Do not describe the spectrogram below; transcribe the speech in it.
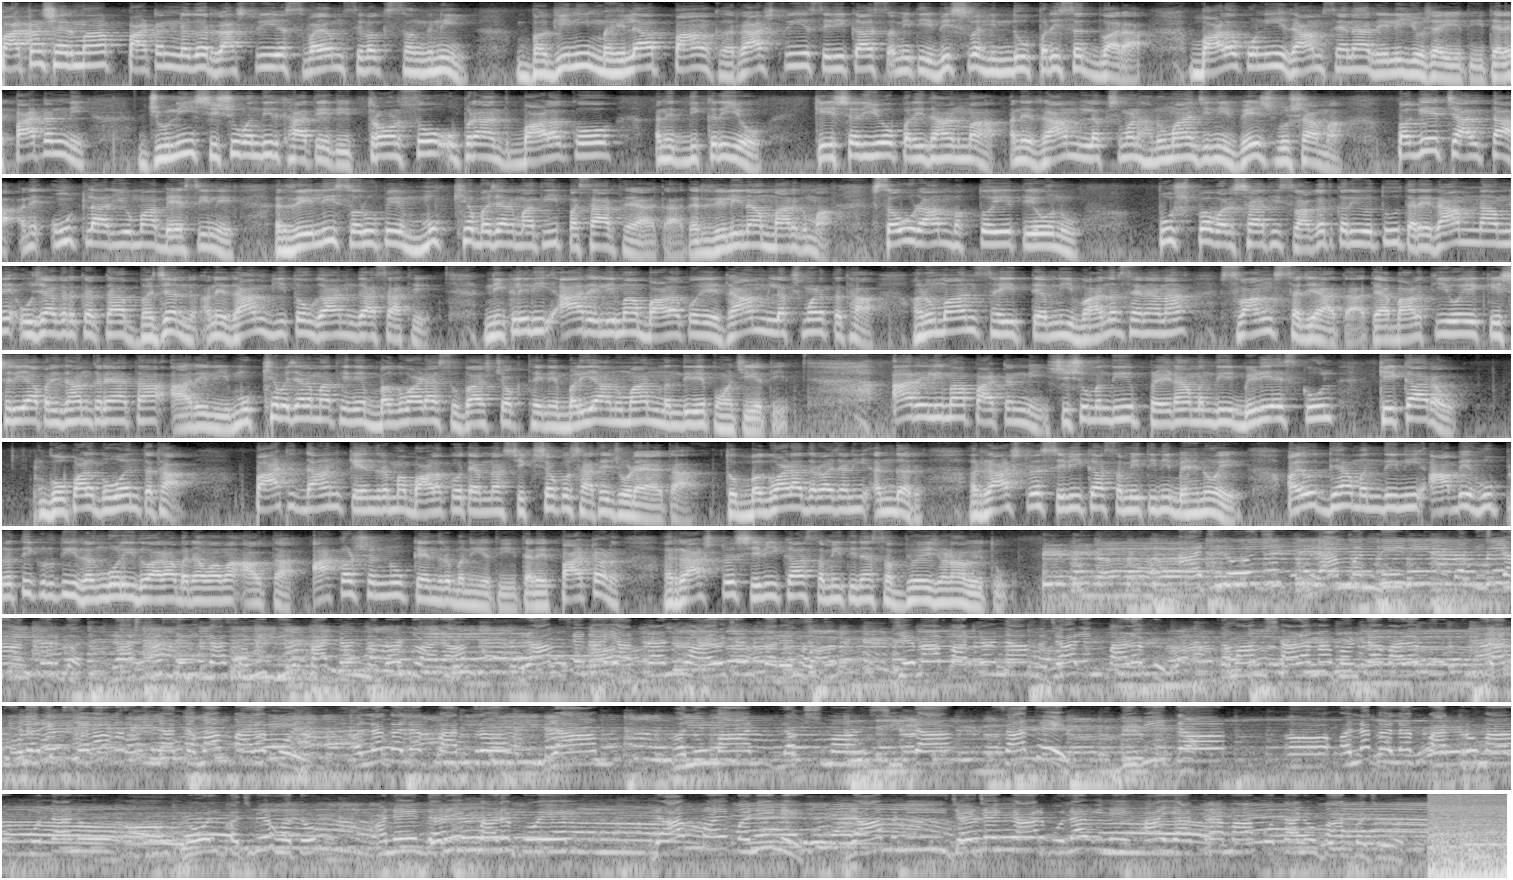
પાટણ શહેરમાં પાટણનગર રાષ્ટ્રીય સ્વયંસેવક સંઘની ભગીની મહિલા પાંખ રાષ્ટ્રીય સેવિકા સમિતિ વિશ્વ હિન્દુ પરિષદ દ્વારા બાળકોની રામસેના રેલી યોજાઈ હતી. ત્યારે પાટણની જૂની શિશુ મંદિર ખાતેથી ત્રણસો ઉપરાંત બાળકો અને દીકરીઓ કેસરીઓ પરિધાનમાં અને રામ લક્ષ્મણ હનુમાનજીની વેશભૂષામાં પગે ચાલતા અને ઊંટ લારીઓમાં બેસીને રેલી સ્વરૂપે મુખ્ય બજારમાંથી પસાર થયા હતા. ત્યારે રેલીના માર્ગમાં સૌ રામ ભક્તોએ તેઓનું પુષ્પ વર્ષાથી સ્વાગત કર્યું હતું. ત્યારે રામ નામને ઉજાગર કરતા ભજન અને રામ ગીતો ગાન ગા સાથે નીકળેલી આ રેલીમાં બાળકોએ રામ લક્ષ્મણ તથા હનુમાન સહિત તેમની વાનર સેનાના સ્વાંગ સજ્યા હતા. ત્યાં બાળકીઓએ કેસરિયા પરિધાન કર્યા હતા. આ રેલી મુખ્ય બજારમાં થઈને બગવાડા સુભાષ ચોક થઈને બળિયા હનુમાન મંદિરે પહોંચી હતી. આ રેલીમાં પાટણની શિશુ મંદિર, પ્રેરણા મંદિર બીડીએસ સ્કૂલ, કેકારવ ગોપાળ ભુવન તથા પાઠદાન કેન્દ્રમાં બાળકો તેમના શિક્ષકો સાથે જોડાયા હતા. તો બગવાડા દરવાજાની અંદર રાષ્ટ્ર સેવિકા સમિતિની બહેનોએ અયોધ્યા મંદિરની આબેહૂબ પ્રતિકૃતિ રંગોળી દ્વારા બનાવવામાં આવતા આકર્ષણનું કેન્દ્ર બની હતી. ત્યારે પાટણ રાષ્ટ્ર સેવિકા સમિતિના સભ્યોએ જણાવ્યું હતું. આજરોજ રામ મંદિર પ્રતિષ્ઠા અંતર્ગત રાષ્ટ્ર સેવિકા સમિતિ પાટણ નગર દ્વારા રામસેના યાત્રાનું આયોજન કરેલ હતું, જેમાં પાટણના હજારેક બાળકો, તમામ શાળામાં ભણતા બાળકો સાથે દરેક સેવા વસ્તીના તમામ બાળકોએ અલગ અલગ પાત્ર, રામ, હનુમાન, લક્ષ્મણ, સીતા સાથે વિવિધ અલગ અલગ પાત્રોમાં પોતાનો રોલ ભજવ્યો હતો. અને દરેક બાળકોએ રામમય બનીને રામની જય જયકાર બોલાવીને આ યાત્રામાં પોતાનો ભાગ ભજવ્યો. હતો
